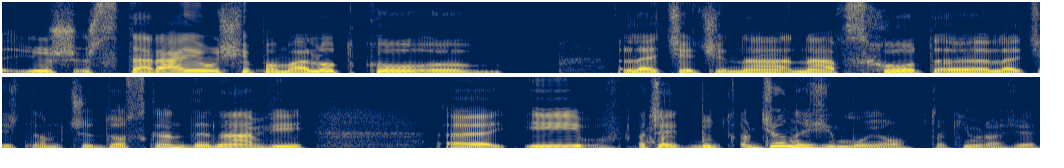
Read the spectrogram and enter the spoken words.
e, już starają się pomalutku e, lecieć na, na wschód, e, lecieć tam czy do Skandynawii e, i w- A, czekaj, gdzie one zimują w takim razie?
